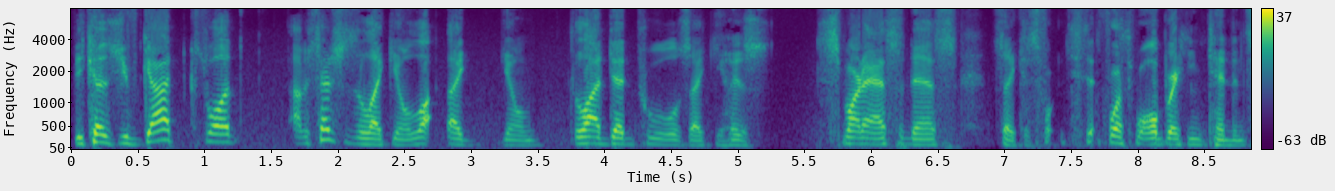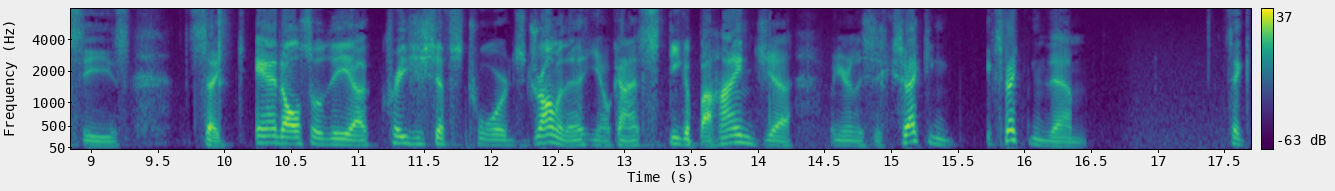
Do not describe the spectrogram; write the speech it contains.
because you've got well, um, essentially like you know like you know a lot of Deadpool's like his smartassedness. It's like his fourth wall breaking tendencies. It's like, and also the uh, crazy shifts towards drama that you know kind of sneak up behind you when you're least expecting expecting them. It's like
